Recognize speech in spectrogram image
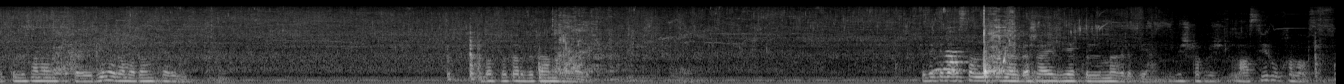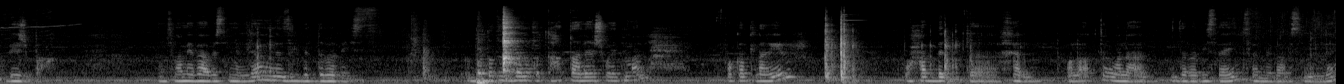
وكل سنة وأنتم طيبين ورمضان كريم. ده الفطار بتاعنا النهارده كده كده أصلا الواحد ما بيبقاش عايز ياكل المغرب يعني. بيشرب العصير وخلاص بيشبع. نسمي بقى بسم الله وننزل بالدبابيس. البطاطس دي أنا كنت حاطة عليها شوية ملح فقط لا غير وحبة خل. ولا أكتر ولا أقل. الدبابيس أهي نسمي بقى بسم الله.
